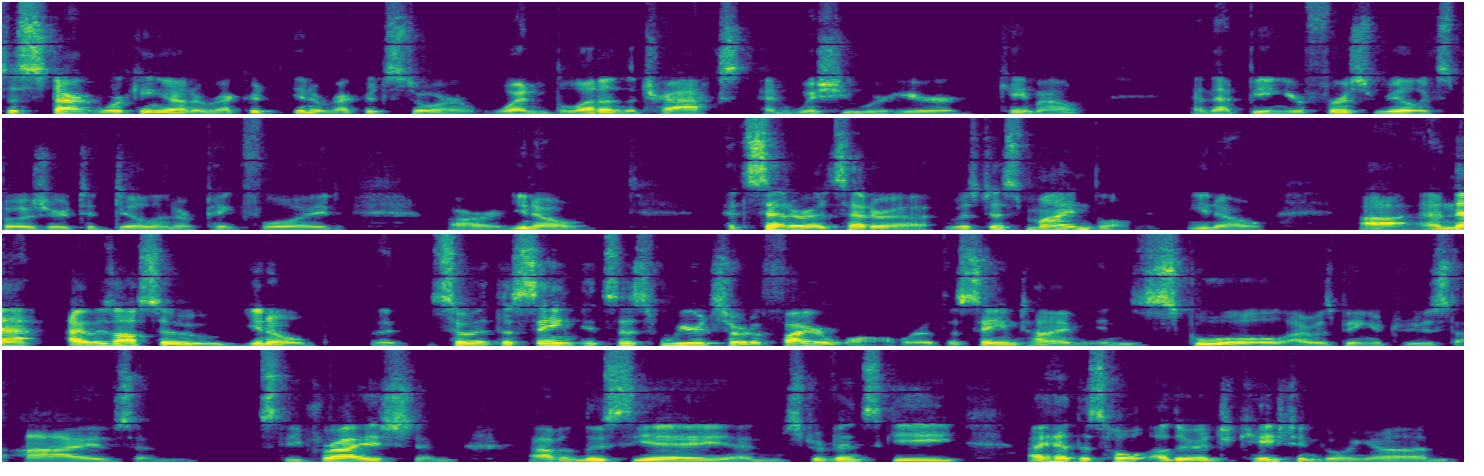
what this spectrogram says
to start working on a record in a record store when blood on the tracks and wish you were here came out and that being your first real exposure to dylan or pink floyd or you know et cetera et cetera was just mind-blowing you know uh, and that i was also you know so at the same it's this weird sort of firewall where at the same time in school i was being introduced to ives and Steve Reich and Alvin Lucier and Stravinsky. I had this whole other education going on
